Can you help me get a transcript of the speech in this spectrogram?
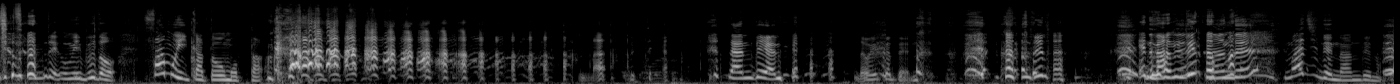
ちょっとなんで海ぶどう。寒いかと思った なんでやねん。どういうことやねん。なんでなん？えなんでなん？で？マジでなんでなん？暑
